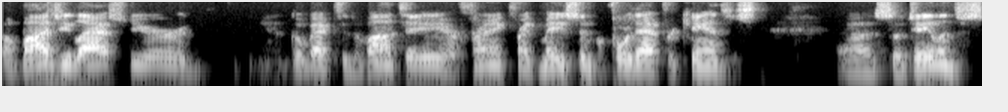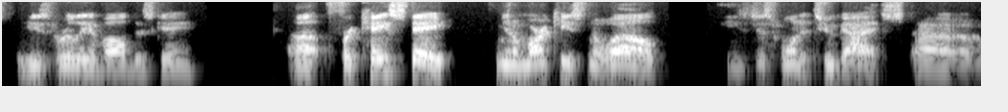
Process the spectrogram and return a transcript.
Agbaji last year, you know, go back to Devonte or Frank, Frank Mason before that for Kansas. Uh, so Jalen's he's really evolved this game. Uh, for K State, you know, Markquis Nowell, he's just one of two guys. Uh,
